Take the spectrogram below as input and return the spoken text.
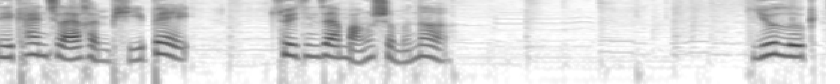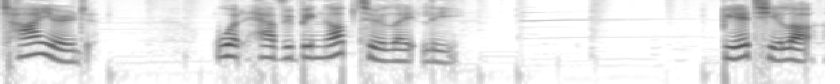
你看起来很疲惫，最近在忙什么呢？？you look tired. What have you been up to lately? 别提了，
